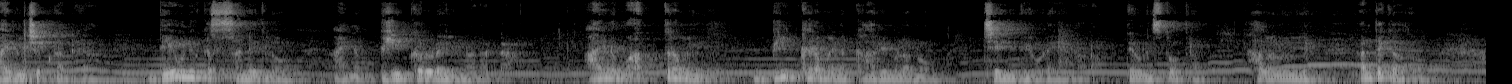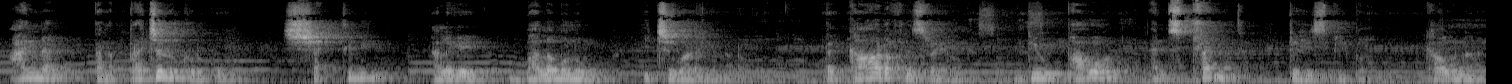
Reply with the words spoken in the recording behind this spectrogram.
బైబిల్ చెప్పినట్టుగా దేవుని యొక్క సన్నిధిలో ఆయన భీకరుడై ఉన్నాడంట. ఆయన మాత్రమే భీకరమైన కార్యములను చేయి దేవుడై ఉన్నాడు. దేవుని స్తోత్రం. హలలుయ అంతేకాదు ఆయన తన ప్రజల కొరకు శక్తిని అలాగే బలమును ఇచ్చేవాడై ఉన్నాడు. The God of Israel give power and strength to his people కావున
